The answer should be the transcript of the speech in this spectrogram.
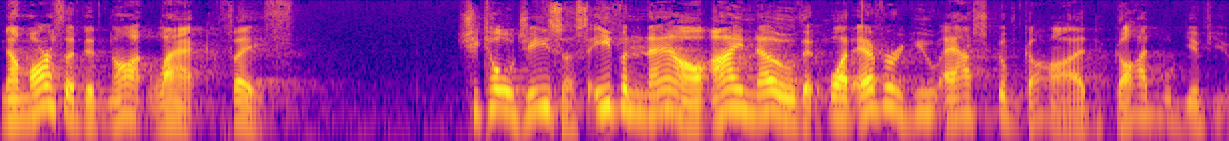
Now, Martha did not lack faith. She told Jesus, Even now, I know that whatever you ask of God, God will give you.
